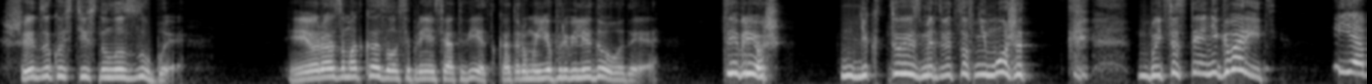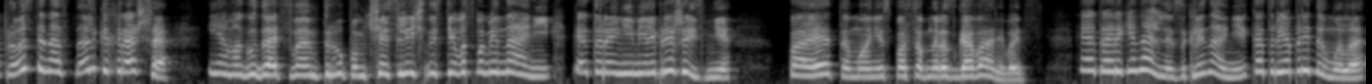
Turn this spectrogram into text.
Шидзуку стиснула зубы, ее разум отказывался принять ответ, которым ее привели доводы. «Ты врешь! Никто из мертвецов не может быть в состоянии говорить!» «Я просто настолько хороша! Я могу дать своим трупам часть личности и воспоминаний, которые они имели при жизни, поэтому они способны разговаривать. Это оригинальное заклинание, которое я придумала.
